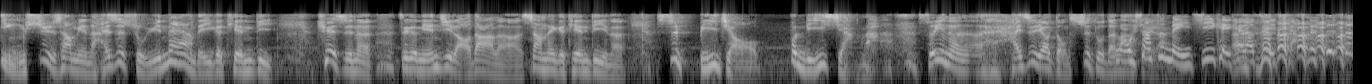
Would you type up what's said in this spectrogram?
影视上面呢，还是属于那样的一个天地。确实呢，这个年纪老大了，上那个天地呢是比较。不理想啦，所以呢，还是要懂适度的拉。我下次美肌可以开到最强，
